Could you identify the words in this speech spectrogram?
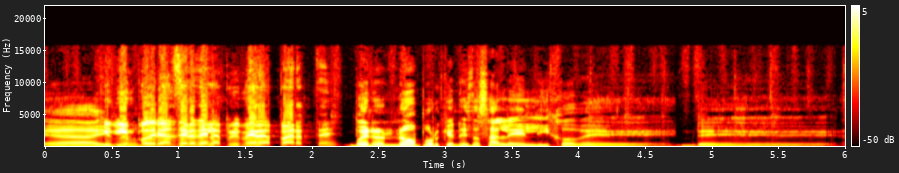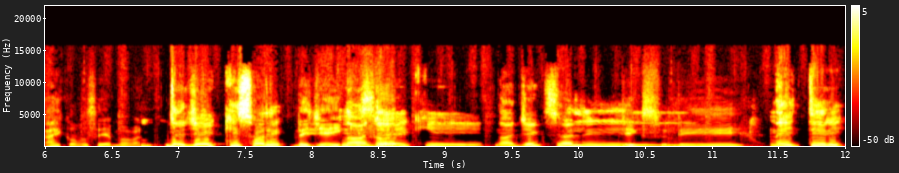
Ay, que bien no. podrían ser de la primera parte. Bueno, no, porque en esta sale el hijo de. de. Ay, ¿cómo se llamaban? De Jake y Sully. De Jake. No, y Sully. Jake y. No, Jake Sully. Jake Sully. Neytiri.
